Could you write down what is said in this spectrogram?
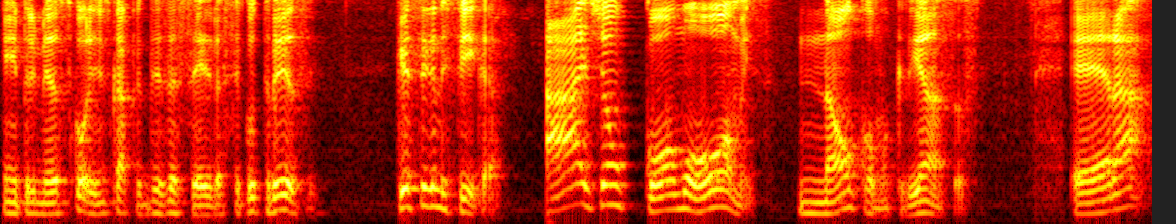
em 1 Coríntios capítulo 16, versículo 13, que significa: Hajam como homens, não como crianças. Era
